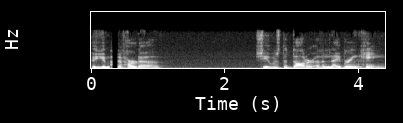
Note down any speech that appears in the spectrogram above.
who you might have heard of, she was the daughter of a neighboring king.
